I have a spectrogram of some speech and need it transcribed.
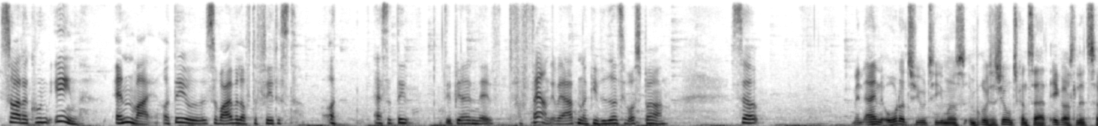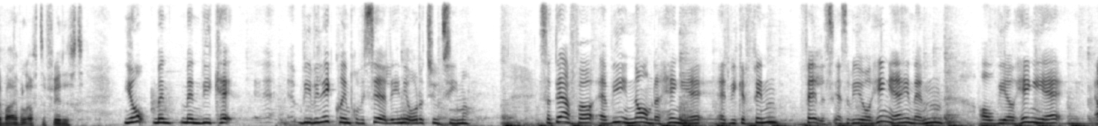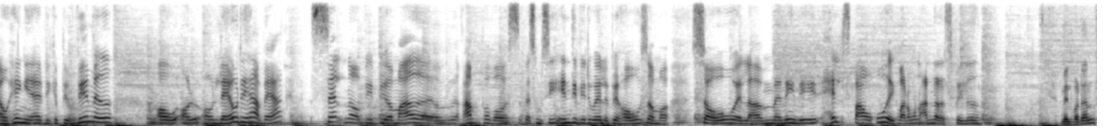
så er der kun én anden vej, og det er jo survival of the fittest. Og altså, det, det bliver en øh, forfærdelig verden at give videre til vores børn. Så men er en 28 timers improvisationskoncert ikke også lidt survival of the fittest? Jo, men, men vi, kan, vi vil ikke kunne improvisere alene i 28 timer. Så derfor er vi enormt afhængige af, at vi kan finde fælles. Altså vi er afhængige af hinanden, og vi er afhængige af, afhængige af at vi kan blive ved med og, og, og lave det her værk, selv når vi bliver meget øh, ramt på vores hvad skal man sige, individuelle behov, som at sove, eller man egentlig helst bare overhovedet ikke var nogen andre, der spillede. Men hvordan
